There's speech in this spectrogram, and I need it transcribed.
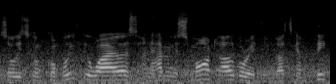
So it's com completely wireless and having a smart algorithm that can pick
